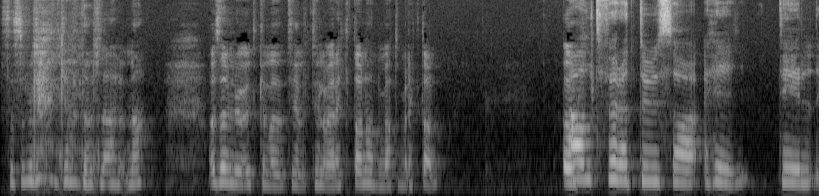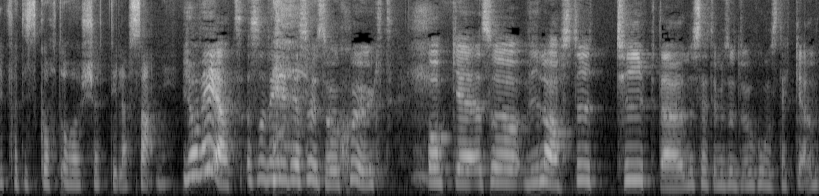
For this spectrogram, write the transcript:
Sen så blev vi utkallade av lärarna. Och sen blev vi utkallade till, till och med rektorn, hade möte med rektorn. Och- Allt för att du sa hej, det är faktiskt gott att ha kött i lasagne. Jag vet! Alltså det är det som är så sjukt. Och eh, så vi löste ju typ det, nu sätter jag med situationstecken.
